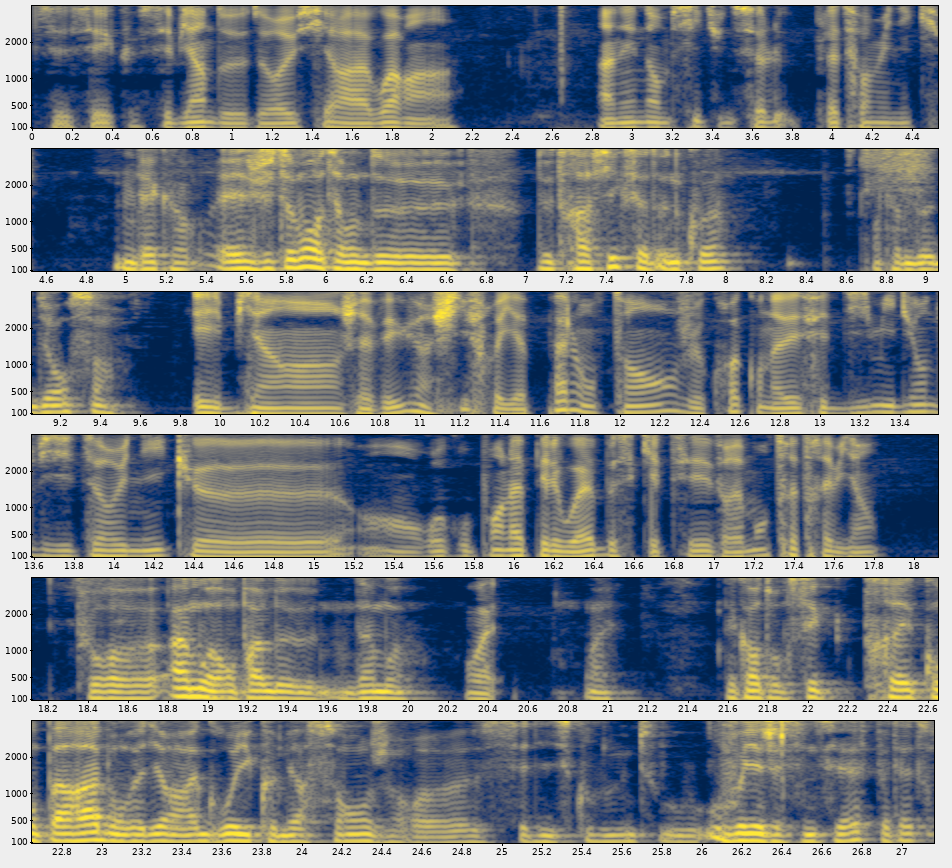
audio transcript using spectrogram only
c'est bien de, de, réussir à avoir un, un énorme site, une seule plateforme unique. D'accord. Et justement, en termes de, de trafic, ça donne quoi? En termes d'audience? Eh bien, j'avais eu un chiffre il y a pas longtemps. Je crois qu'on avait fait 10 millions de visiteurs uniques euh, en regroupant l'appel web, ce qui était vraiment très très bien. Pour euh, un mois, on parle d'un mois? Ouais. Ouais. D'accord, donc c'est très comparable, on va dire, à un gros e-commerçant, genre euh, Cdiscount ou, ou Voyage SNCF peut-être?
